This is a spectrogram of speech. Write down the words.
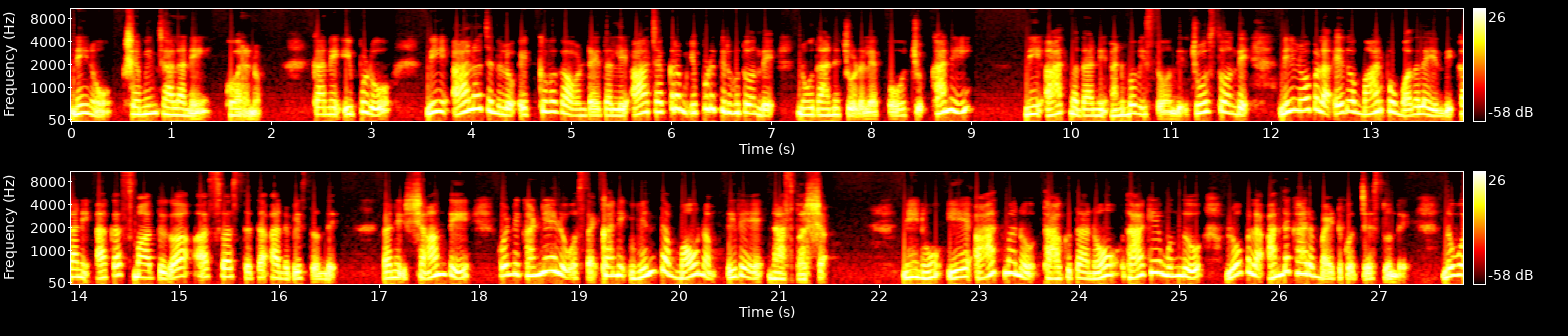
నేను క్షమించాలని కోరను. కానీ ఇప్పుడు నీ ఆలోచనలు ఎక్కువగా ఉంటాయి తల్లి. ఆ చక్రం ఇప్పుడు తిరుగుతోంది. నువ్వు దాన్ని చూడలేకపోవచ్చు. కానీ నీ ఆత్మ దాన్ని అనుభవిస్తోంది చూస్తోంది. నీ లోపల ఏదో మార్పు మొదలైంది. కానీ అకస్మాత్తుగా అస్వస్థత అనిపిస్తుంది. కానీ శాంతి కొన్ని కన్నీళ్ళు వస్తాయి. కానీ వింత మౌనం ఇదే నా స్పర్శ. నేను ఏ ఆత్మను తాకుతానో తాకే ముందు లోపల అంధకారం బయటకు వచ్చేస్తుంది నువ్వు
